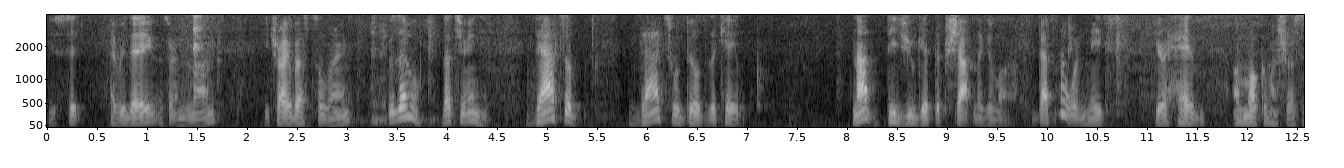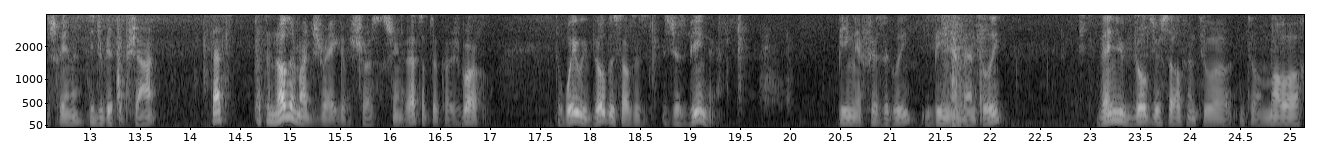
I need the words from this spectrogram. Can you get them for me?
you sit every day a certain zaman. You try your best to learn. That's your Indian. That's a that's what builds the keli. Not did you get the pshat in the Gemara. That's not what makes your head on Mokum Hashras? Did you get the pshat? That's that's another madreg of Hashras Shechina. That's up to Kodesh Baruch The way we build ourselves is, is just being there. Being there physically, being there mentally. Then you've built yourself into a into a moach,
